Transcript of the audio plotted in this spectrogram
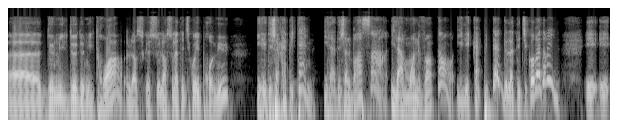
euh, 2002-2003, lorsque, ce- lorsque l'Atlético est promu, il est déjà capitaine. Il a déjà le brassard. Il a moins de 20 ans. Il est capitaine de l'Atlético Madrid. Et,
